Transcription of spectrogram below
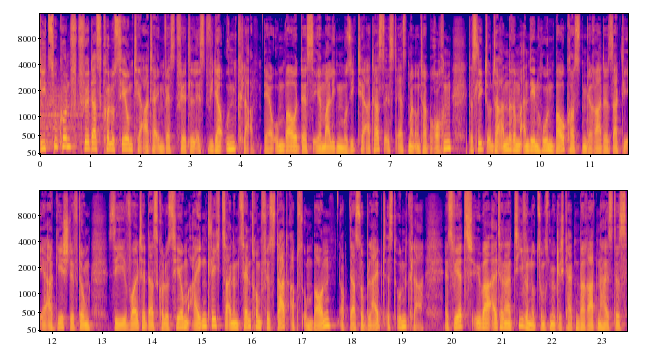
Die Zukunft für das Kolosseum Theater im Westviertel ist wieder unklar. Der Umbau des ehemaligen Musiktheaters ist erstmal unterbrochen. Das liegt unter anderem an den hohen Baukosten gerade, sagt die RAG Stiftung. Sie wollte das Kolosseum eigentlich zu einem Zentrum für Start-ups umbauen. Ob das so bleibt, ist unklar. Es wird über alternative Nutzungsmöglichkeiten beraten, heißt es.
